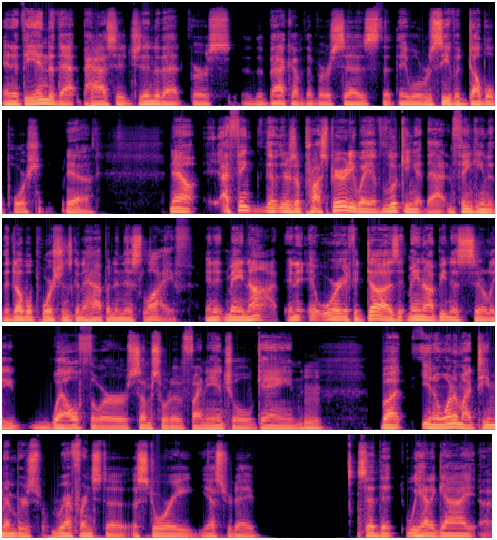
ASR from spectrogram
And at the end of that passage, the end of that verse, the back of the verse says that they will receive a double portion. Yeah. Now, I think there's a prosperity way of looking at that and thinking that the double portion is going to happen in this life, and it may not. And it, or if it does, it may not be necessarily wealth or some sort of financial gain. Hmm. But you know, one of my team members referenced a, a story yesterday. Said that we had a guy, uh,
